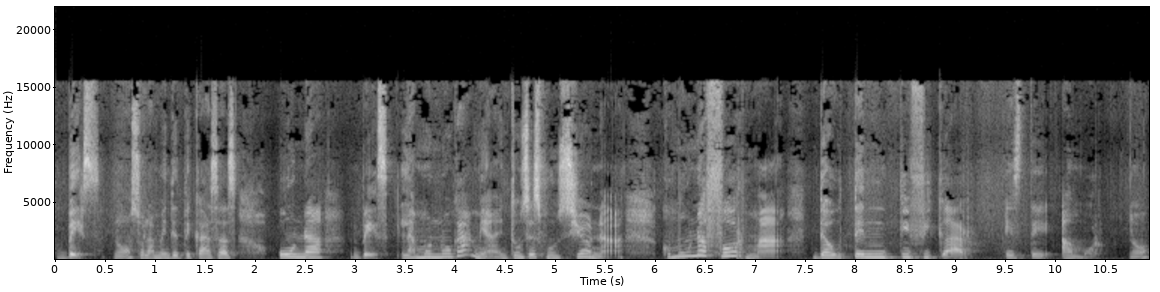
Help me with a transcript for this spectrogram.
vez, ¿no? Solamente te casas una vez. La monogamia entonces funciona como una forma de autentificar este amor, ¿no?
